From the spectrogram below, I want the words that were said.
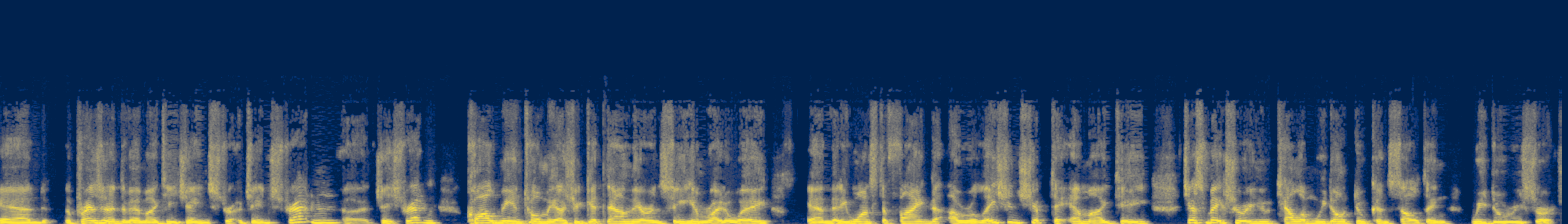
and the president of MIT, James, James Stratton, uh, Jay Stratton, called me and told me I should get down there and see him right away and that he wants to find a relationship to MIT. Just make sure you tell him we don't do consulting, we do research.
